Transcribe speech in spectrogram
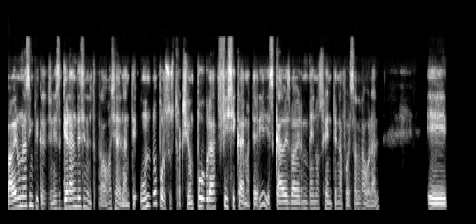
va a haber unas implicaciones grandes en el trabajo hacia adelante. Uno, por sustracción pura física de materia, y es cada vez va a haber menos gente en la fuerza laboral. Eh,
